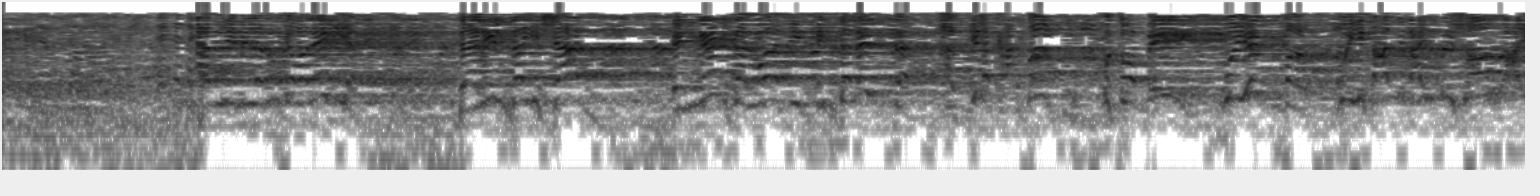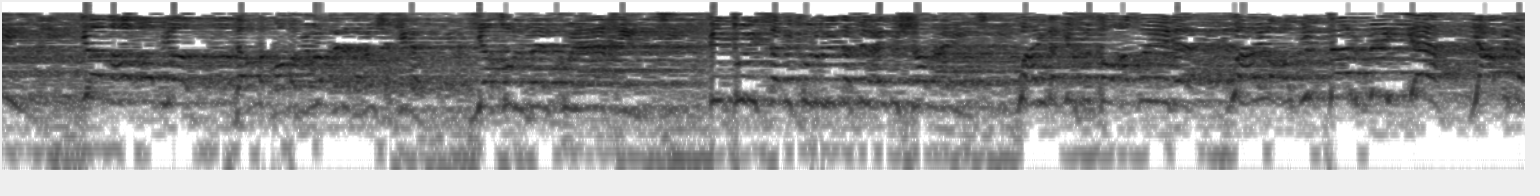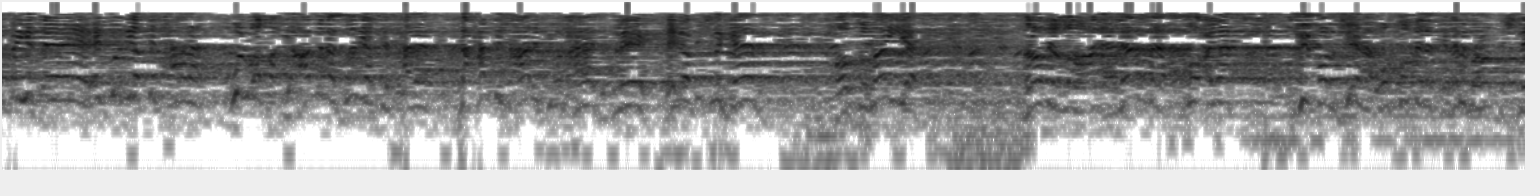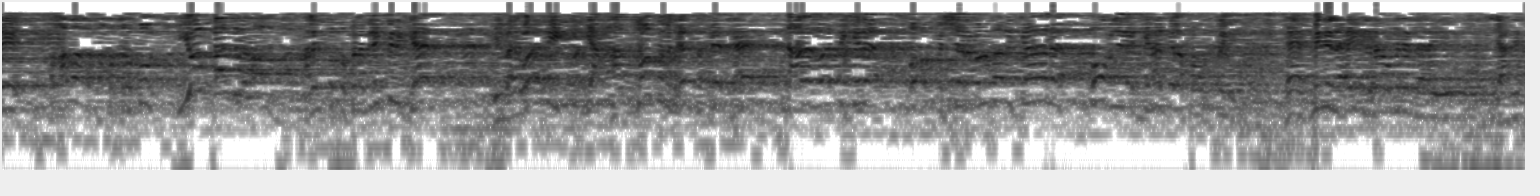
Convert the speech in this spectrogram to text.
هب من لدنك دليل زي الشاب إن أنت دلوقتي أنت لسه هتجيلك عن طفل وتربيه ويكبر ويتعلم علم شرعي. يا نهار أبيض. ده هم ما هم بيقولوا علينا بنوشة كده. يا طول بالكم يا أخي. أنتوا لسه بتقولوا للناس العلم الشرعي. وهيذاكر فقه وعقيده وهيقعد التربيه يا عم تربية بتتحرق والوطن يا عم الدنيا بتتحرق ما حدش عارف يقول حاجة. ليه؟ لأن مفيش رجالة. سميه رضي الله عنها لما طعنت في فرجها وقتلت النبي ما ردش ليه؟ صحابه ما تردوش يوم بدر رد عليه الصلاة والسلام. ليه في رجاله يبقى الوقت يعني هتشوف من غير تفكير تعالى الوقت كده اقف في الشارع. قول له رجالة. اعلن الجهاد إلى ها، مين اللي هيجي ده ومين اللي هي يعني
